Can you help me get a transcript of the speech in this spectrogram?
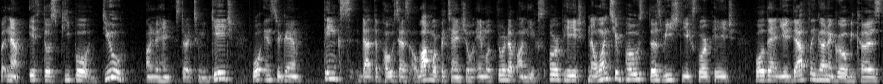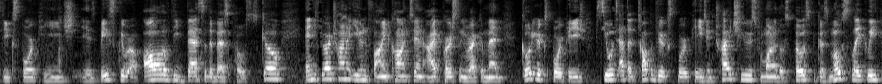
but now if those people do on the hand start to engage well Instagram thinks that the post has a lot more potential and will throw it up on the explore page. Now once your post does reach the explore page, well then you're definitely gonna grow because the explore page is basically where all of the best of the best posts go. And if you are trying to even find content, I personally recommend go to your explore page, see what's at the top of your explore page and try choose from one of those posts because most likely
